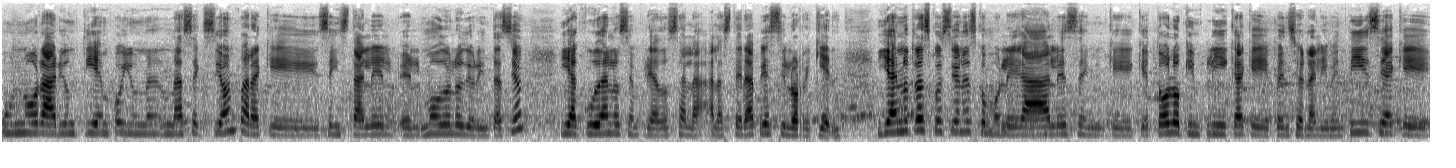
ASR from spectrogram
un horario, un tiempo y una, sección para que se instale el, módulo de orientación y acudan los empleados a, las terapias si lo requieren. Ya en otras cuestiones como legales, en que, que todo lo que implica que pensión alimenticia, que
